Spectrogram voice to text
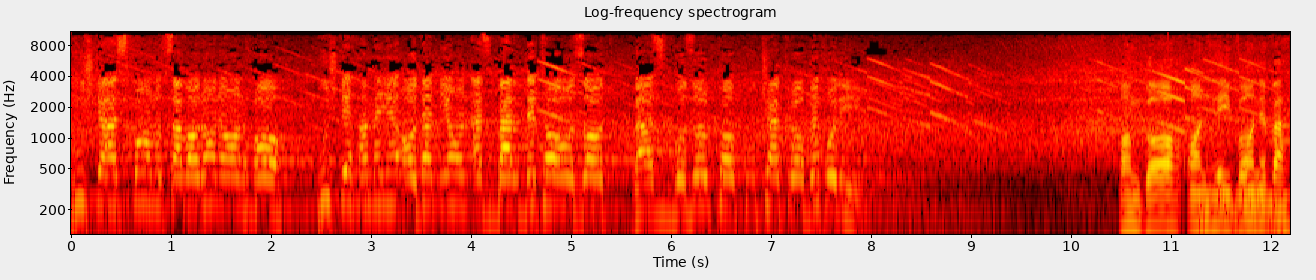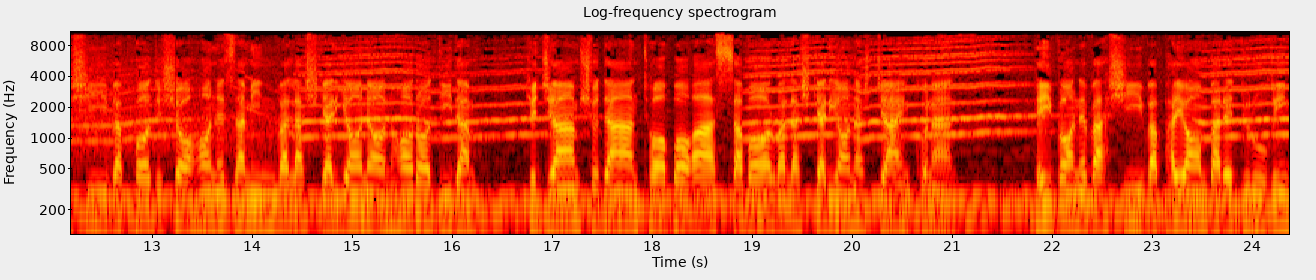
گوشت اسبان و سواران آنها گوشت همه آدمیان از برده تا آزاد و از بزرگ تا کوچک را بخورید آنگاه آن حیوان وحشی و پادشاهان زمین و لشکریان آنها را دیدم که جمع شدند تا با از سوار و لشکریانش جنگ کنند. حیوان وحشی و پیامبر دروغین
